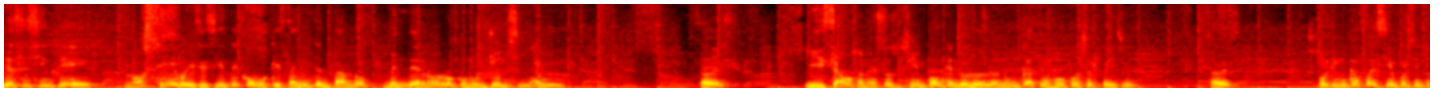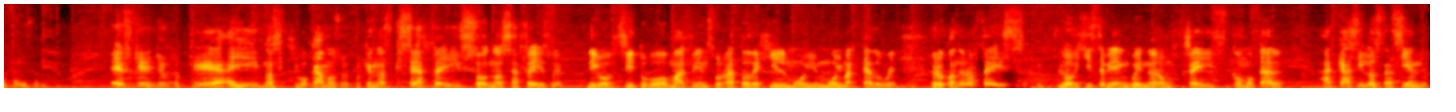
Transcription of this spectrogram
ya se siente, no sé, güey, se siente como que están intentando vendérnoslo como un John Cena, güey. ¿Sabes? Y seamos honestos, 100 Punk en WWE nunca triunfó por ser face, güey. ¿Sabes? Porque nunca fue 100% face, güey. Es que yo creo que ahí nos equivocamos, güey, porque no es que sea face o no sea face, güey. Digo, sí tuvo más bien su rato de heel muy, muy marcado, güey. Pero cuando era face, lo dijiste bien, güey, no era un face como tal. Acá sí lo está haciendo.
